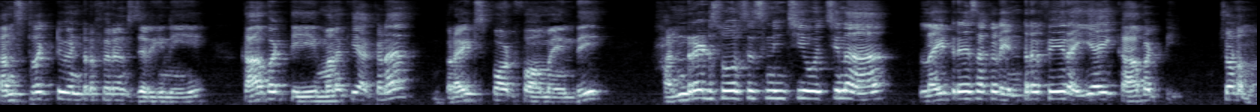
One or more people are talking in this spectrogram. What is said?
కన్స్ట్రక్టివ్ ఇంటర్ఫిరెన్స్ జరిగినాయి. కాబట్టి మనకి అక్కడ బ్రైట్ స్పాట్ ఫామ్ అయింది. హండ్రెడ్ సోర్సెస్ నుంచి వచ్చిన లైట్ రేస్ అక్కడ ఇంటర్ఫియర్ అయ్యాయి కాబట్టి. చూడమ్మా.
